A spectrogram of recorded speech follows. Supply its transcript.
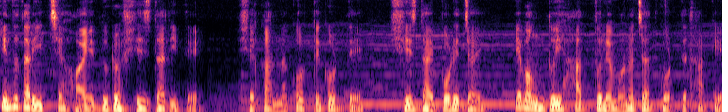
কিন্তু তার ইচ্ছে হয় দুটো সিজদা দিতে। সে কান্না করতে করতে সিজদায় পড়ে যায় এবং দুই হাত তুলে মনাজাত করতে থাকে।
